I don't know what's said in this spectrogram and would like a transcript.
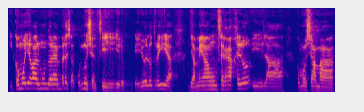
¿Y cómo llega al mundo de la empresa? Pues muy sencillo, porque yo el otro día llamé a un cerrajero y la, ¿cómo se llama?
